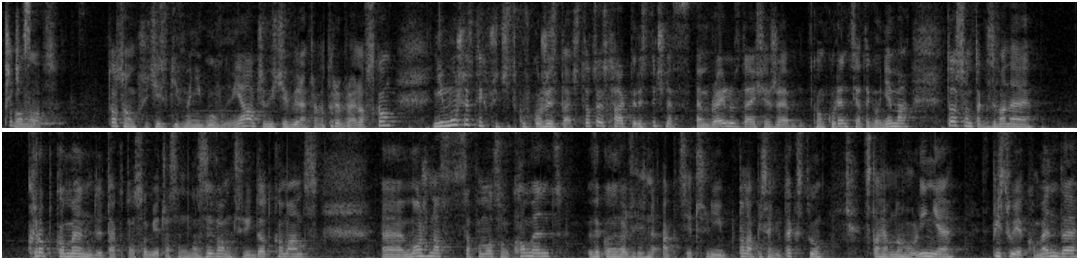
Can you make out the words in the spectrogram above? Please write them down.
przycisk. pomoc. To są przyciski w menu głównym. Ja oczywiście wybieram klawiaturę brailleowską. Nie muszę z tych przycisków korzystać. To, co jest charakterystyczne w Embrailu, zdaje się, że konkurencja tego nie ma, to są tak zwane crop komendy, tak to sobie czasem nazywam, czyli dot commands. E, można za pomocą komend wykonywać różne akcje, czyli po napisaniu tekstu wstawiam nową linię, wpisuję komendę,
